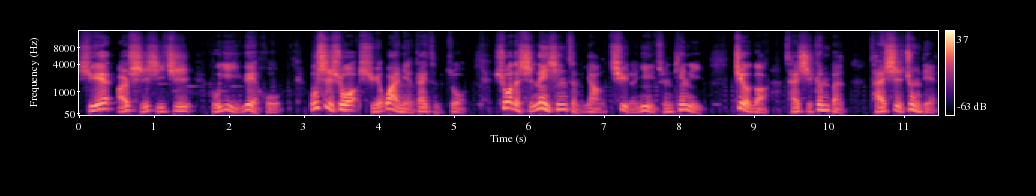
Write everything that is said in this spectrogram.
学而时习之，不亦说乎？”不是说学外面该怎么做，说的是内心怎么样去了逆存天理，这个才是根本，才是重点。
